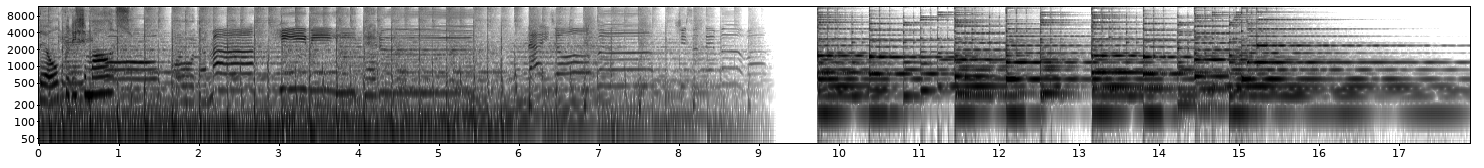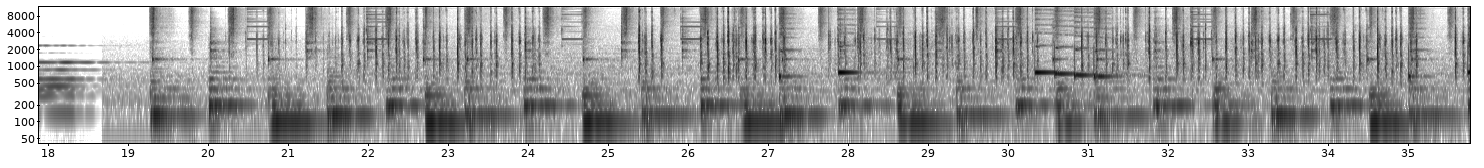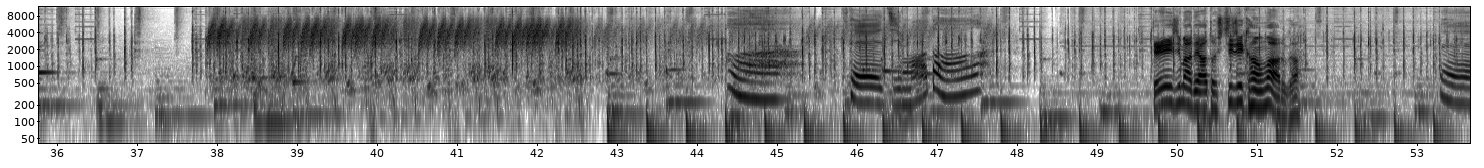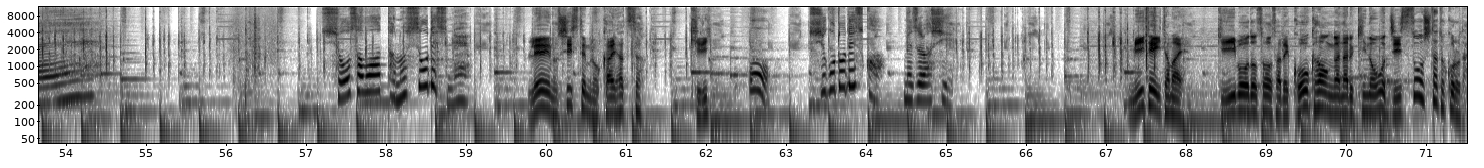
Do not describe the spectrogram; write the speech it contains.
でお送りします。定時まであと7時間はあるが。ええ。少佐は楽しそうですね。例のシステムの開発さ。キリお仕事ですか。珍しい。見ていたまえ。キーボード操作で効果音が鳴る機能を実装したところだ。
